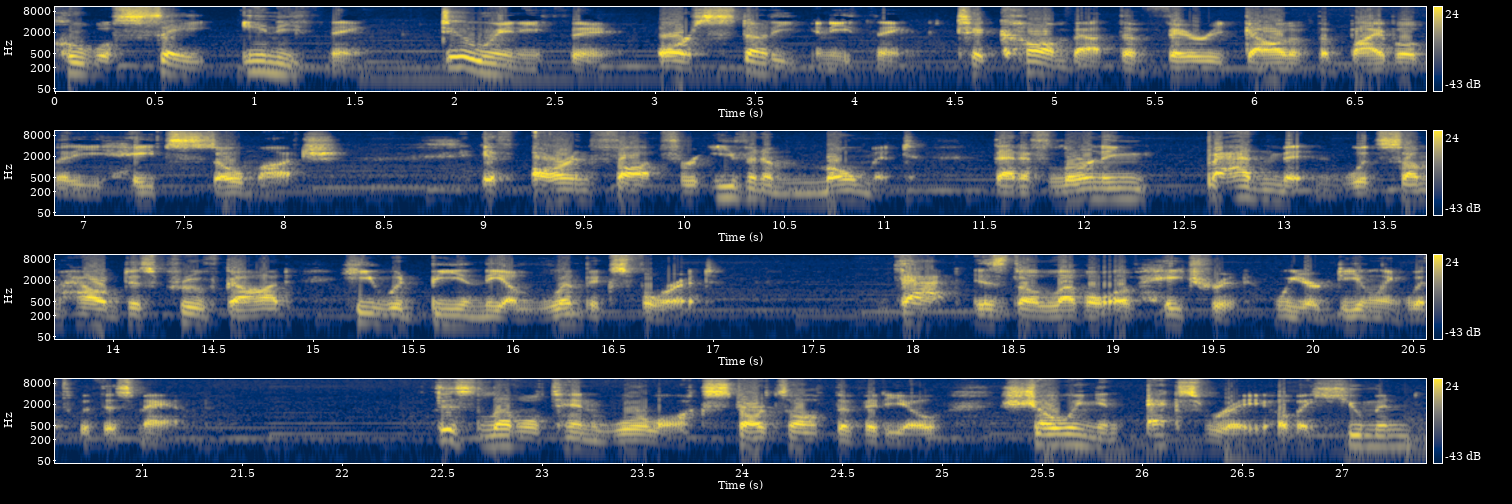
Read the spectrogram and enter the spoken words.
who will say anything, do anything, or study anything to combat the very God of the Bible that he hates so much. If Aron thought for even a moment that if learning badminton would somehow disprove God, he would be in the Olympics for it. That is the level of hatred we are dealing with with this man. This level 10 warlock starts off the video showing an x-ray of a human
